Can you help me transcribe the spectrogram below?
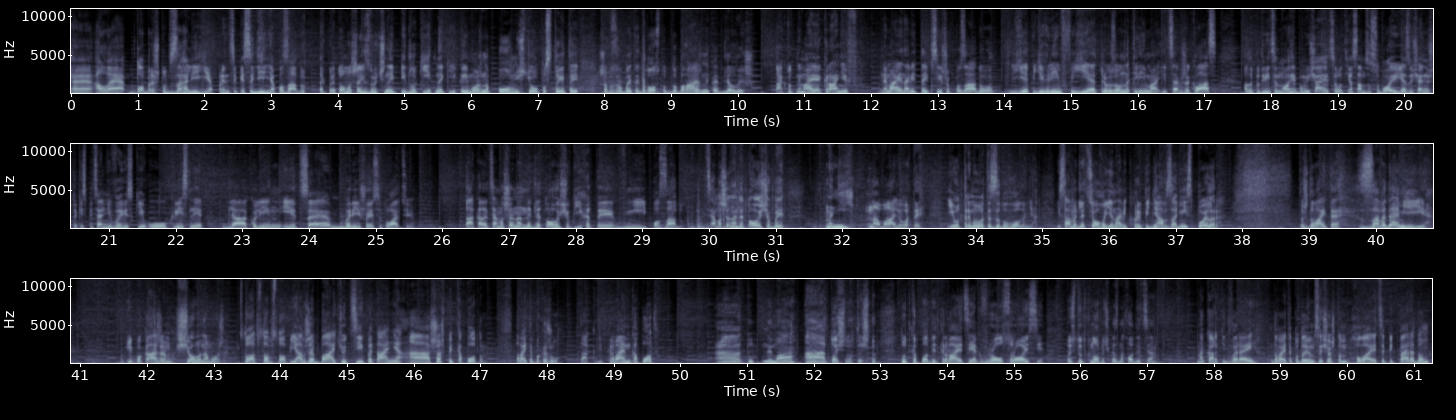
Е, але добре ж тут взагалі є, в принципі, сидіння позаду. Так при тому, ще й зручний підлокітник, який можна повністю опустити, щоб зробити доступ до багажника для лиш. Так, тут немає екранів. Немає навіть тайпсішок позаду, є підігрів, є трьохзонна кліма, і це вже клас. Але подивіться, ноги поміщаються. От я сам за собою. Є, звичайно ж такі спеціальні вирізки у кріслі для колін, і це вирішує ситуацію. Так, але ця машина не для того, щоб їхати в ній позаду. Ця машина для того, щоб на ній навалювати і отримувати задоволення. І саме для цього я навіть припідняв задній спойлер. Тож давайте заведемо її і покажемо, що вона може. Стоп, стоп, стоп. Я вже бачу ці питання. А що ж під капотом? Давайте покажу. Так, відкриваємо капот. А, тут нема. А, точно, точно. Тут капот відкривається як в Rolls-Royce. Ось тут кнопочка знаходиться на карті дверей. Давайте подивимося, що ж там ховається під передом.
